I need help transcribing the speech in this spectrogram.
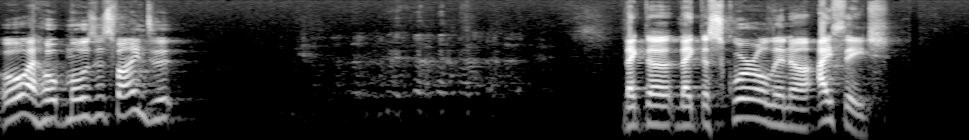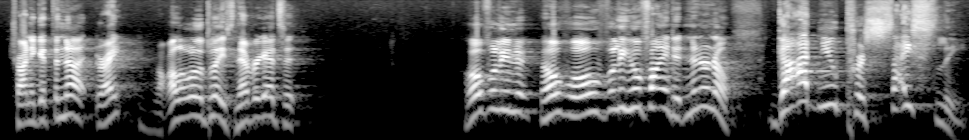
Oh, I hope Moses finds it. like, the, like the squirrel in uh, Ice Age, trying to get the nut, right? All over the place, never gets it. Hopefully, hopefully he'll find it. No, no, no. God knew precisely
